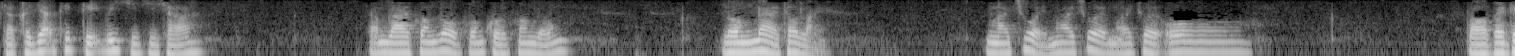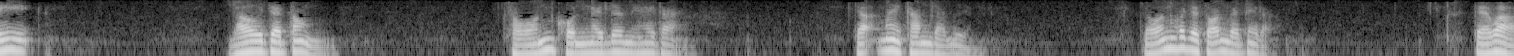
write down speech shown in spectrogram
จักรยะทิฏฐิวิจิกิชาทำลายความโลภความโกรธความหลง ลงได้เท่าไหร่ มาช่วย มาช่วย มาช่วย โอ้ ต่อไปที่เราจะต้องสอนคนในเรื่องนี้ให้ได้ จะไม่ทำอย่างอื่น สอนก็จะสอนแบบนี้แหละ แต่ว่า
